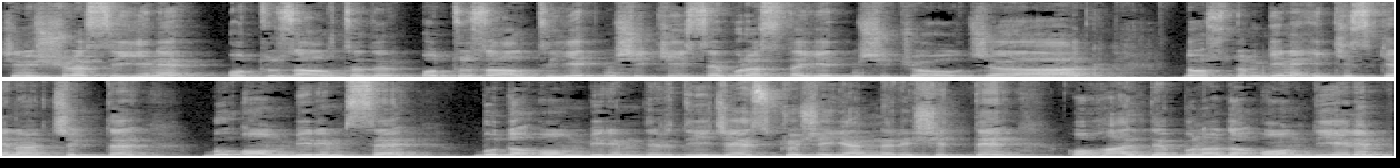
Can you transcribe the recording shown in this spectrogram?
Şimdi şurası yine 36'dır. 36 72 ise burası da 72 olacak. Dostum yine ikiz kenar çıktı. Bu 10 birimse bu da 10 birimdir diyeceğiz. Köşegenler eşitti. O halde buna da 10 diyelim.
